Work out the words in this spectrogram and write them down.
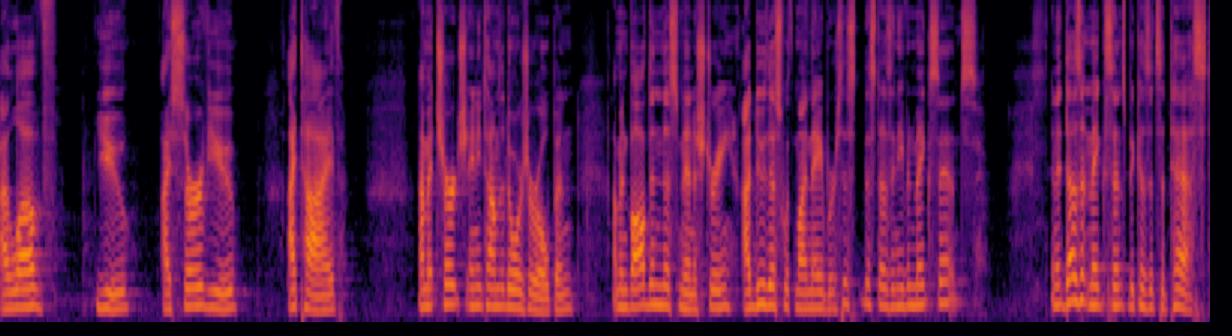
I love you. I serve you. I tithe. I'm at church anytime the doors are open. I'm involved in this ministry. I do this with my neighbors. This, this doesn't even make sense. And it doesn't make sense because it's a test.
